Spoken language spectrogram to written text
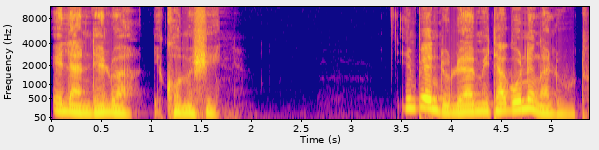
elandelwa iCommission. Impendulo yami ithi akone ngalutho.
